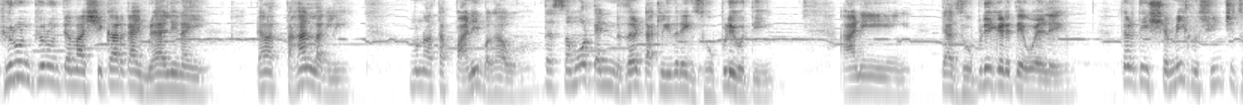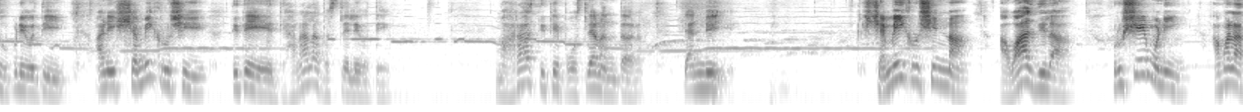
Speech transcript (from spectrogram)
फिरून फिरून त्यांना शिकार काही मिळाली नाही. त्यांना तहान लागली. म्हणून आता पाणी बघावं. तर समोर त्यांनी नजर टाकली तर एक झोपडी होती. आणि त्या झोपडीकडे ते वळले. तर ती शमीक ऋषींची झोपडी होती आणि शमीक ऋषी तिथे ध्यानाला बसलेले होते. महाराज तिथे पोचल्यानंतर त्यांनी शमीक ऋषींना आवाज दिला ऋषी मुनी आम्हाला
